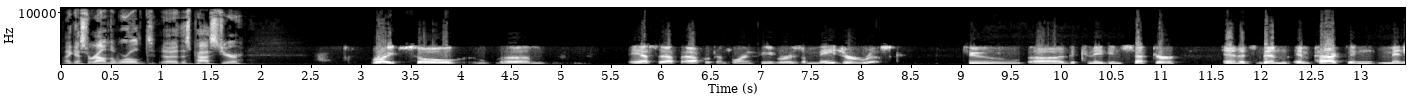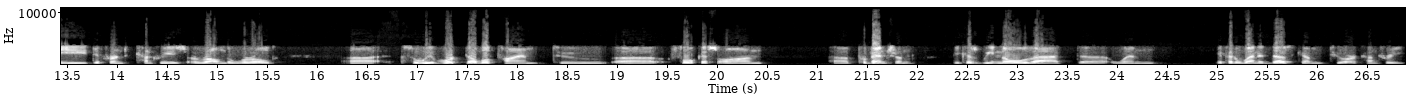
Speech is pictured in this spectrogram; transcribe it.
I guess, around the world uh, this past year. Right. So, um, ASF, African swine fever, is a major risk to uh, the Canadian sector, and it's been impacting many different countries around the world. Uh, so we've worked double time to uh, focus on uh, prevention because we know that uh, when, if and when it does come to our country,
